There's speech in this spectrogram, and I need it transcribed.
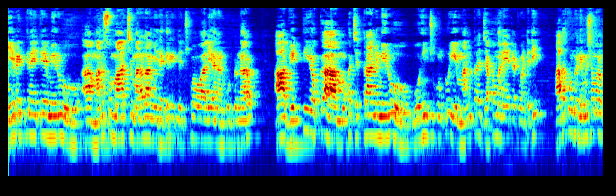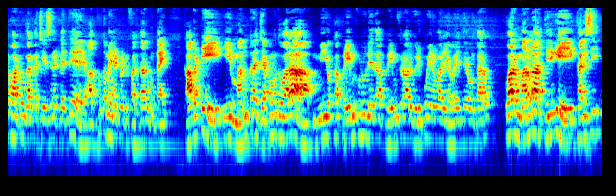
ఏ వ్యక్తినైతే మీరు ఆ మనసు మార్చి మరలా మీ దగ్గరికి తెచ్చుకోవాలి అని అనుకుంటున్నారో ఆ వ్యక్తి యొక్క ముఖ చిత్రాన్ని మీరు ఊహించుకుంటూ ఈ మంత్ర జపం అనేటటువంటిది పదకొండు నిమిషముల పాటు గనక చేసినట్లయితే అద్భుతమైనటువంటి ఫలితాలు ఉంటాయి. కాబట్టి ఈ మంత్ర జపము ద్వారా మీ యొక్క ప్రేమికుడు లేదా ప్రేమికురాలు విడిపోయిన వారు ఎవరైతే ఉంటారో వారు మరలా తిరిగి కలిసి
